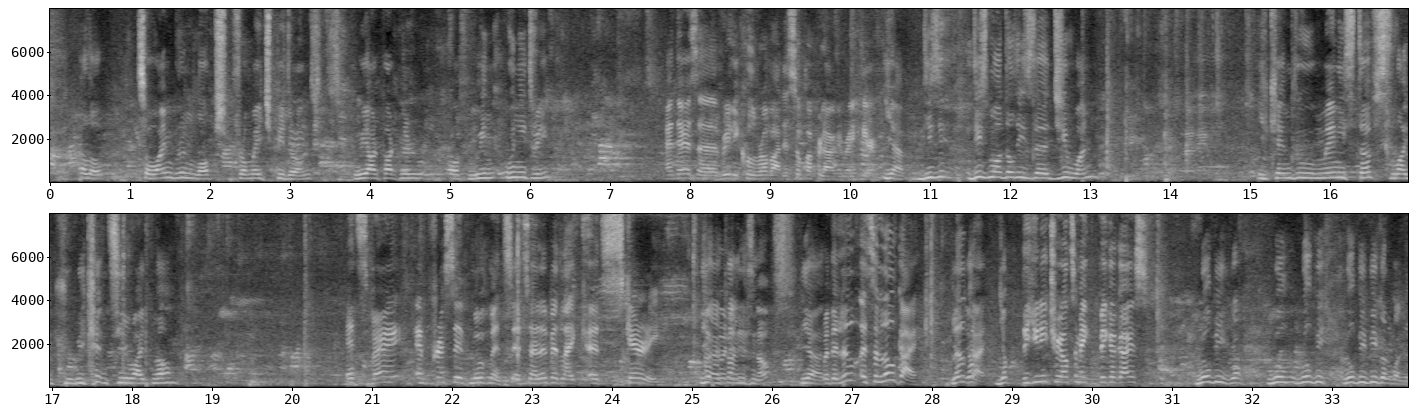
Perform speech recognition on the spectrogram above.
Hello. So I'm Bruno Lopes from HP Drones. We are partner of Win- Unitree. And there's a really cool robot. It's so popular right here. Yeah, this is, this model is the G1. It can do many stuffs like we can see right now. It's very impressive movements. It's a little bit like it's scary. Yeah, kind of. no? Yeah. With the little, it's a little guy. Little yep, guy. yep. Do Unitree also make bigger guys? Will be, yeah, will will be will be bigger one.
